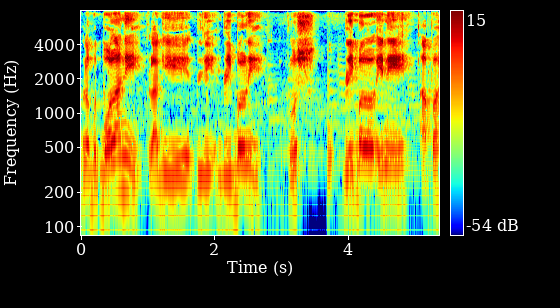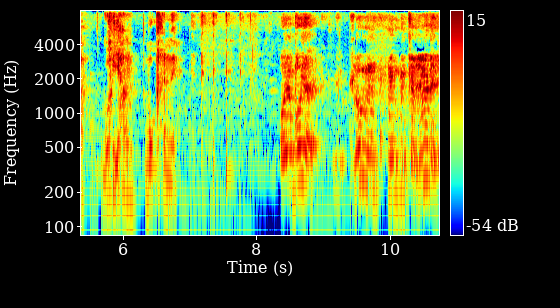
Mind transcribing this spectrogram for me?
rebut bola nih lagi dri- dribble nih. Terus dribble ini apa goyang bukan nih? Oh iya boy ya, lu mikir juga deh.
